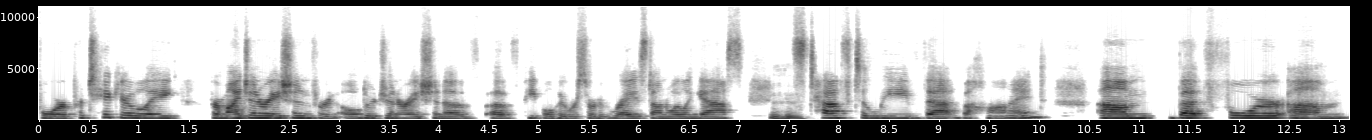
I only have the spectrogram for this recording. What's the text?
for particularly for my generation, for an older generation of, of people who were sort of raised on oil and gas. Mm-hmm. It's tough to leave that behind. Um, but for um,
